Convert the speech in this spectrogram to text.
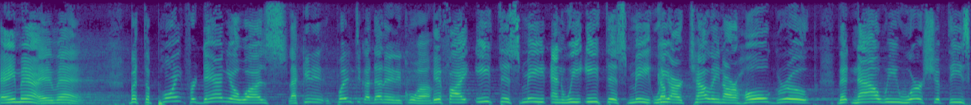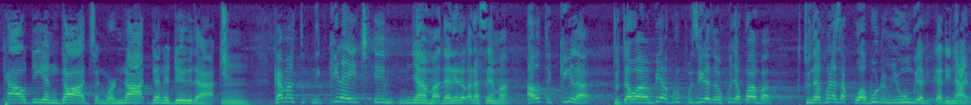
Amen. Amen. But the point for Daniel was Lakini pointi kwa Daniel ilikuwa if I eat this meat and we eat this meat, we are telling our whole group that now we worship these Chaldean gods and we're not going to do that. Mm. kama tu, ni kila hii- hii nyama, Daniel anasema au tukila, tutawaambia grupu zile za kuja kwamba tunakwenda sasa kuabudu miungu ya kikadinayo,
